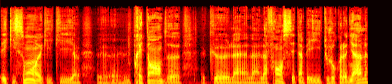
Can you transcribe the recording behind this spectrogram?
et qui sont euh, qui, qui euh, euh, prétendent que la, la, la France est un pays toujours colonial,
